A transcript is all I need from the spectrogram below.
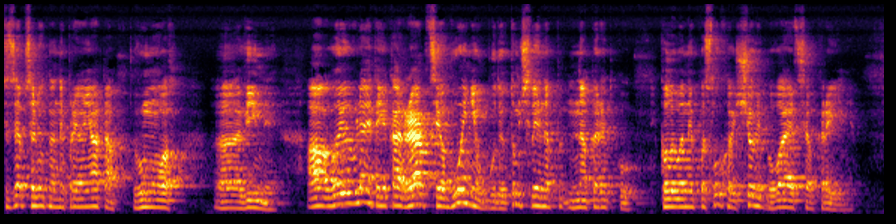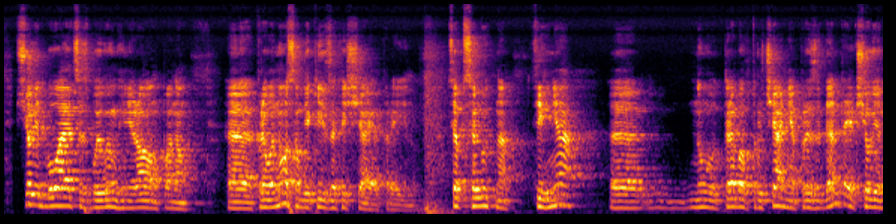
то це абсолютно неприйнято в умовах е, війни. А ви уявляєте, яка реакція воїнів буде, в тому числі на, напередку, коли вони послухають, що відбувається в країні, що відбувається з бойовим генералом паном е, Кривоносом, який захищає країну. Це абсолютна фігня. Е, ну, треба втручання президента, якщо він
